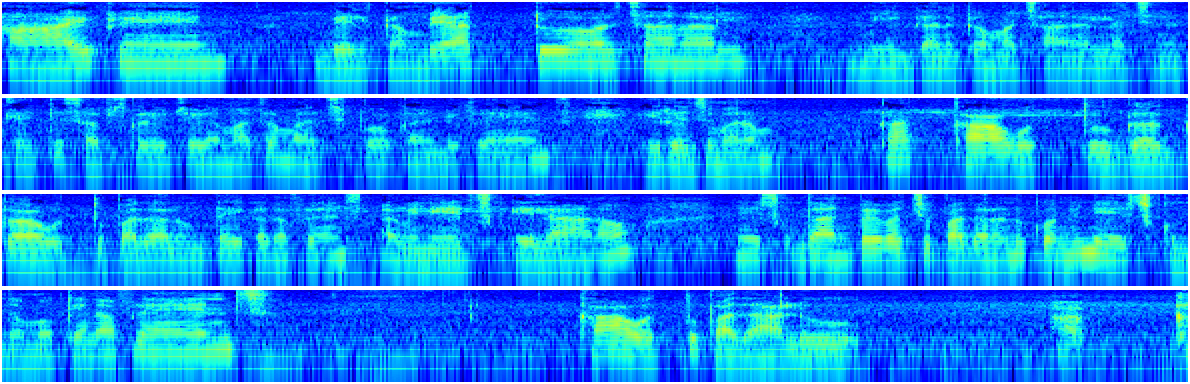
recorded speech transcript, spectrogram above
Hi friend welcome back to our channel. మీకు గనక మా ఛానల్ నచ్చినట్లయితే సబ్స్క్రైబ్ చేయడం మాత్రం మర్చిపోకండి ఫ్రెండ్స్. ఈరోజు మనం కక్క ఒత్తు గగ్గ ఒత్తు పదాలు ఉంటాయి కదా ఫ్రెండ్స్ అవి నేర్చు ఎలానో నేర్చుకు దానిపై వచ్చే పదాలను కొన్ని నేర్చుకుందాం ఓకేనా ఫ్రెండ్స్? కా ఒత్తు పదాలు. అక్క.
